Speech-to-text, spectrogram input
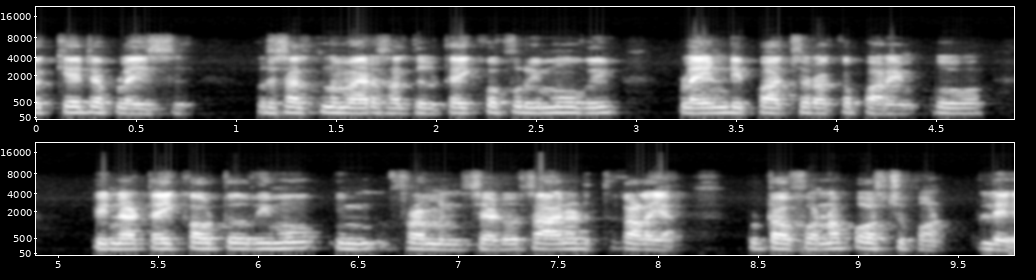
വെക്കേറ്റ് പ്ലേസ് ഒരു സ്ഥലത്ത് നിന്ന് വേറെ സ്ഥലത്ത് take off remove plane departure ഒക്കെ പറയും. പിന്നെ take out remove in from inside ഒരു സാധനം എടുത്ത് കളയാം. പുട്ട് ഓഫ് പറഞ്ഞാൽ പോസ്റ്റ് പോൺ അല്ലേ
